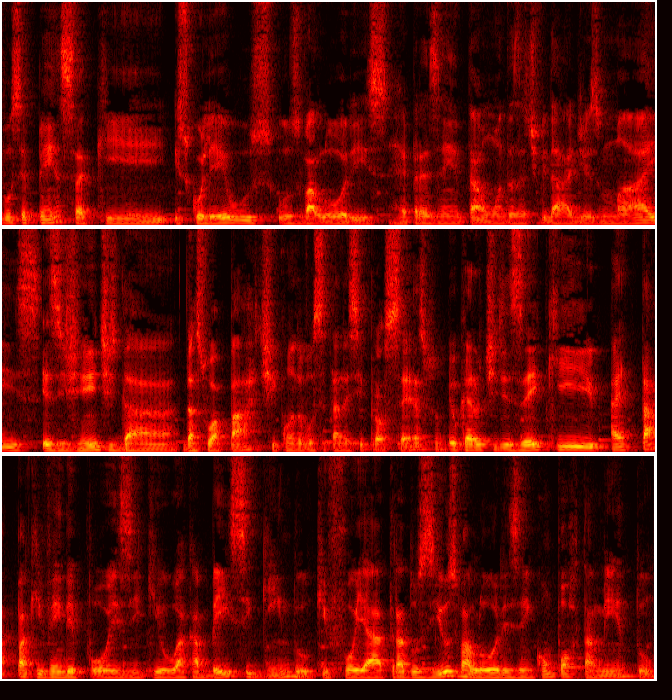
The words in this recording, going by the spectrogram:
Você pensa que escolher os, os valores representa uma das atividades mais exigentes da, da sua parte quando você está nesse processo, eu quero te dizer que a etapa que vem depois e que eu acabei seguindo, que foi a traduzir os valores em comportamento,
